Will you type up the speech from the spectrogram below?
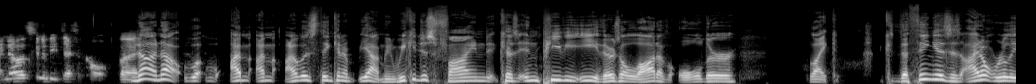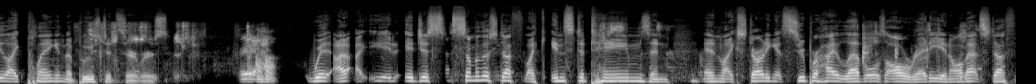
I know it's going to be difficult, but No, no. I'm, I'm, I was thinking of, yeah, I mean, we could just find, because in PvE, there's a lot of older, like, the thing is, is I don't really like playing in the boosted servers. yeah. Uh-huh. With I, I it, it just some of the stuff like insta tames and and like starting at super high levels already and all that stuff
